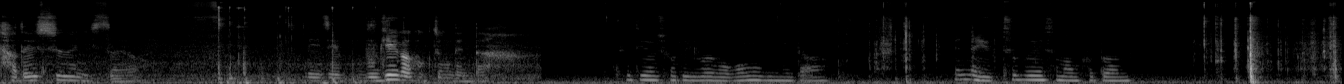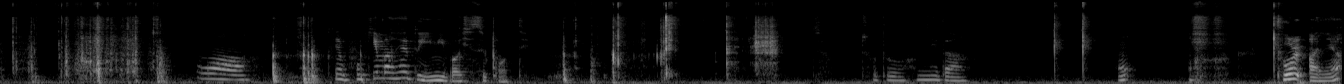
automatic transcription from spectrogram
닫을 수는 있어요. 근데 이제 무게가 걱정된다. 드디어 저도 이걸 먹어봅니다. 맨날 유튜브에서만 보던. 우와, 그냥 보기만 해도 이미 맛있을 것 같아. 자, 저도 합니다. 어? 돌 아니야?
